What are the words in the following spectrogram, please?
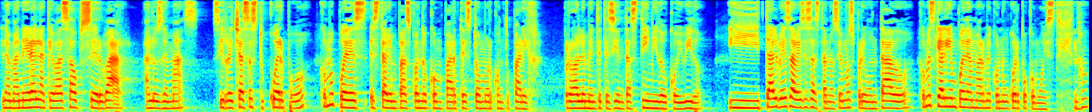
la manera en la que vas a observar a los demás. Si rechazas tu cuerpo, ¿cómo puedes estar en paz cuando compartes tu amor con tu pareja? Probablemente te sientas tímido o cohibido. Y tal vez a veces hasta nos hemos preguntado, ¿cómo es que alguien puede amarme con un cuerpo como este? ¿No?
